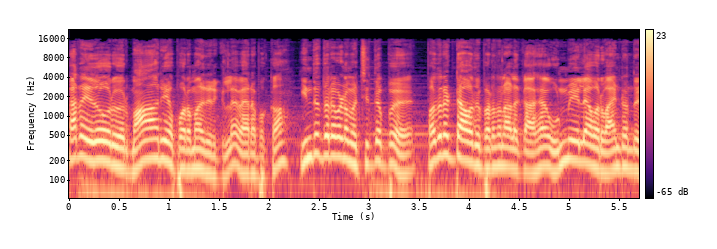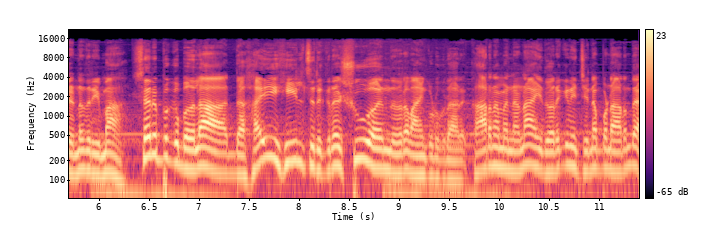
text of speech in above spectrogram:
கதை ஏதோ ஒரு ஒரு மாதிரியா போற மாதிரி இருக்குல்ல வேற பக்கம்? இந்த தடவை நம்ம சித்தப்பு பதினெட்டாவது பிறந்தநாளுக்காக உண்மையிலே அவர் வாங்கிட்டு வந்தது என்ன தெரியுமா? செருப்புக்கு பதிலா இந்த ஹை ஹீல்ஸ் இருக்கிற ஷூ இந்த தடவை வாங்கி கொடுக்குறாரு. காரணம் என்னன்னா இது வரைக்கும் நீ சின்ன பொண்ணா இருந்த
